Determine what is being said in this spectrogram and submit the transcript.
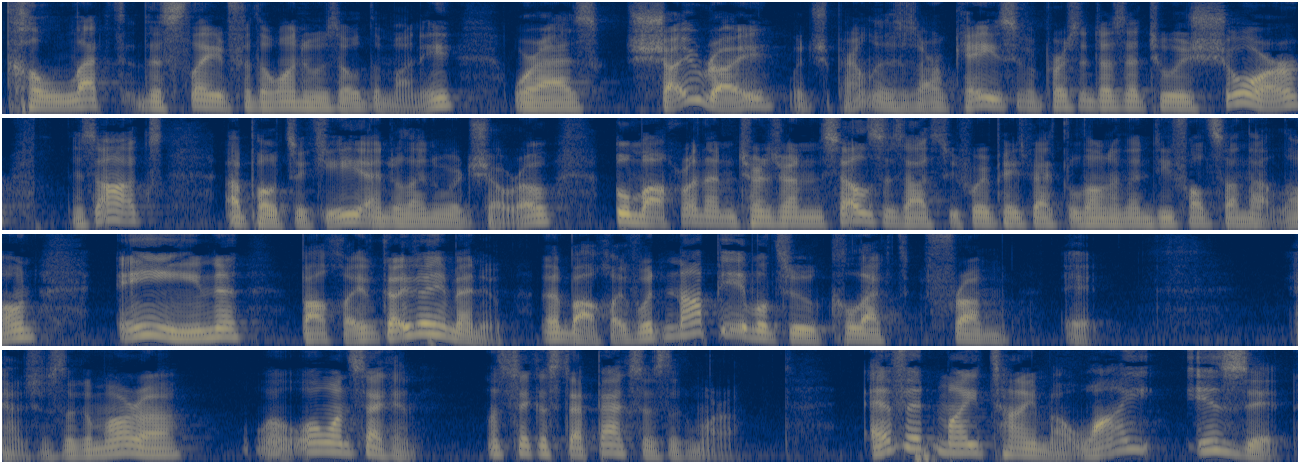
collect the slave for the one who is owed the money. Whereas shayrai, which apparently this is our case, if a person does that to his shore, his ox, apotuki, underline the word shoro, umachra, then turns around and sells his ox before he pays back the loan and then defaults on that loan, ain balchayv menu. Balchayv would not be able to collect from it. Answers the Gemara. Well, well, one second. Let's take a step back, says the Gemara. Eved my taima. Why is it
